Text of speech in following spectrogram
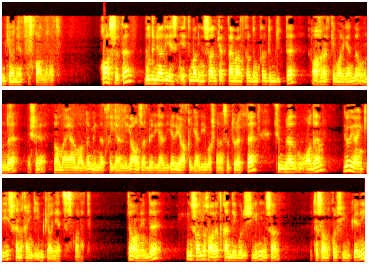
imkoniyatsiz qoldiradi. Xosatan bu dunyoda ehtimol inson katta amal qildim qildim deydida oxiratga borganda unda o'sha nomay amalda minnat qilganligi ozor berganligi riyo qilganligi boshqa narsa turadida shu bilan u odam go'yoki hech qanaqangi imkoniyatsiz qoladi. Davom endi insonni holat qanday bo'lishligini inson tasavvur qilishi mumkin. Ya'ni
